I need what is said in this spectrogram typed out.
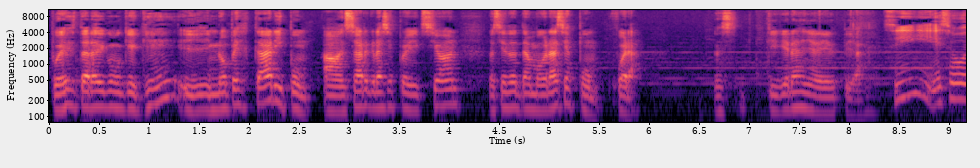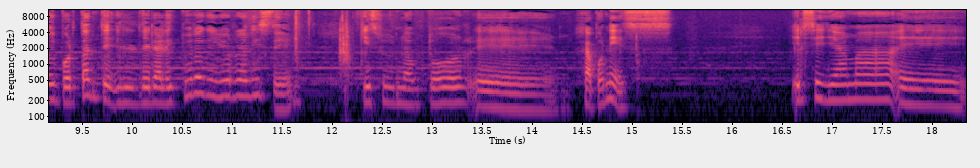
puede estar ahí como que, ¿qué? Y no pescar y pum, avanzar, gracias proyección, lo siento, te amo, gracias, pum, fuera. ¿Qué quieres añadir, tía? Sí, eso es importante. El de la lectura que yo realicé, que es un autor eh, japonés, él se llama eh,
